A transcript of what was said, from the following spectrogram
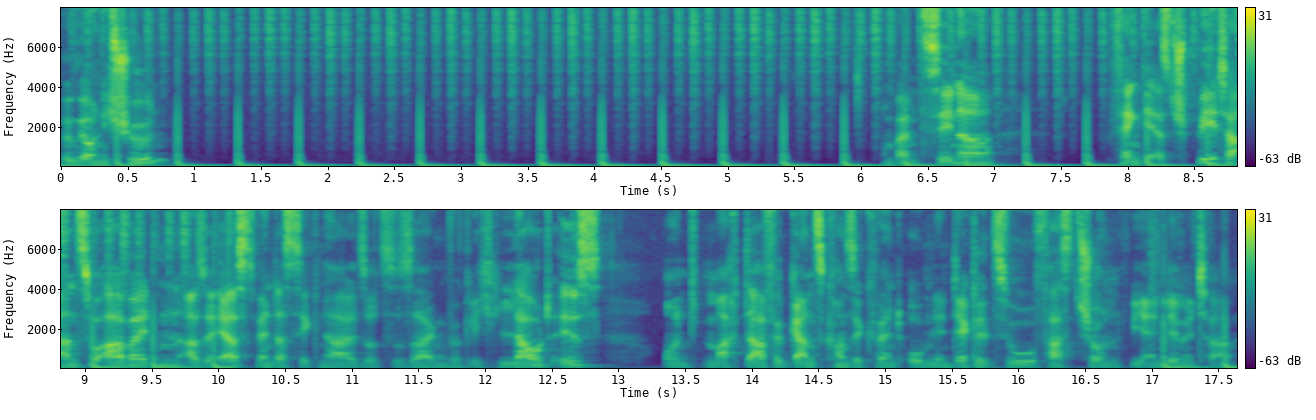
irgendwie auch nicht schön. Und beim Zehner fängt er erst später an zu arbeiten, also erst wenn das Signal sozusagen wirklich laut ist und macht dafür ganz konsequent oben den Deckel zu, fast schon wie ein Limiter.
